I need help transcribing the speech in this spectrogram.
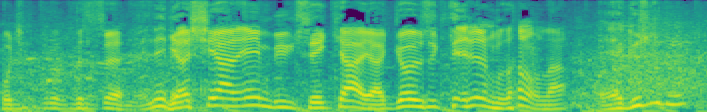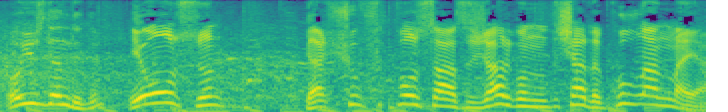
koca profesör. Ne- ne- Yaşayan en büyük zeka ya. Gözlük verir mi lan ona? E güzlük mü? O yüzden dedim. E olsun. Ya şu futbol sahası jargonunu dışarıda kullanma ya.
